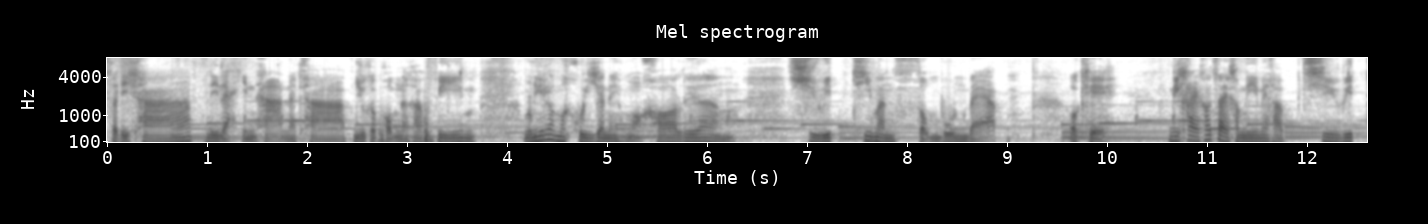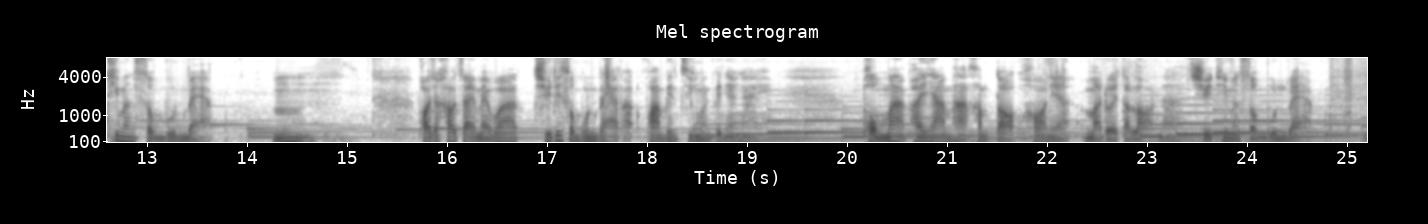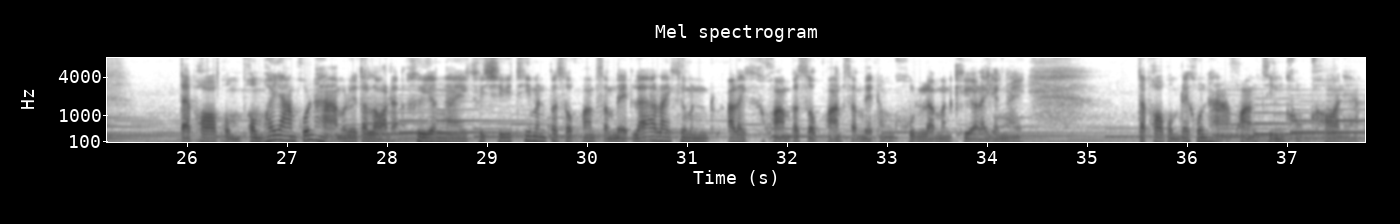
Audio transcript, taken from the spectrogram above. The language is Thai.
สวัสดีครับนี่แหละหินทานนะครับ อยู่กับผมนะครับ ฟิล์ม วันนี้เรามาคุยกันในหัวข้อเรื่องชีวิตที่มันสมบูรณ์แบบ โอเค มีใครเข้าใจคำนี้ไหมครับ ชีวิตที่มันสมบูรณ์แบบ อืม พอจะเข้าใจไหมว่าชีวิตที่สมบูรณ์แบบอะความเป็นจริงมันเป็นยังไง ผมอะพยายามหาคำตอบข้อเนี้ยมาโดยตลอดนะ ชีวิตที่มันสมบูรณ์แบบ แต่พอผมผมพยายามค้นหามาโดยตลอดอะคือยังไงคือชีวิตที่มันประสบความสำเร็จ และอะไรคือมันอะไรคือความประสบความสำเร็จของคุณแล้วมันคืออะไรยังไง แต่พอผมได้ค้นหาความจริงของข้อเนี้ย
